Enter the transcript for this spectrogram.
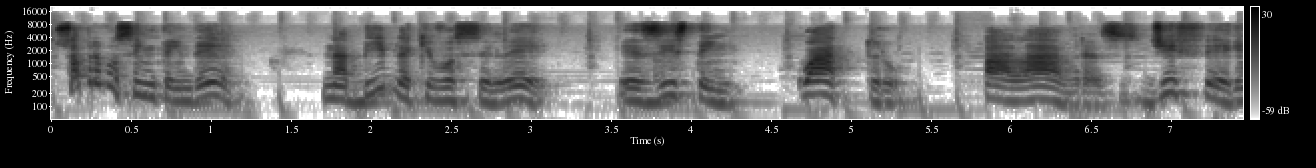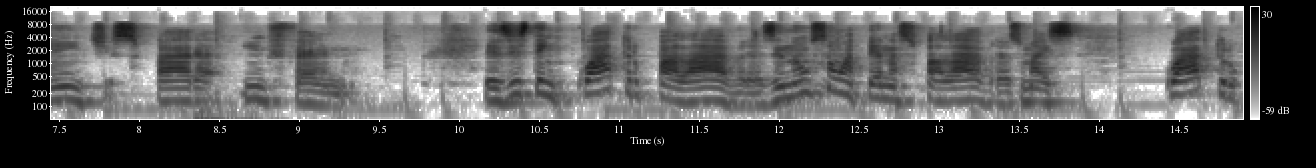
Só para você entender, na Bíblia que você lê, existem quatro palavras diferentes para inferno. Existem quatro palavras, e não são apenas palavras, mas quatro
